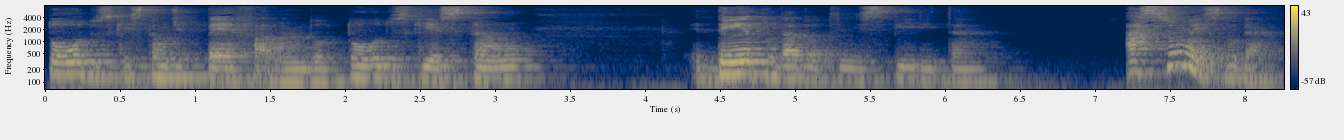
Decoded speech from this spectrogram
todos que estão de pé falando, todos que estão dentro da doutrina espírita, assuma esse lugar.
